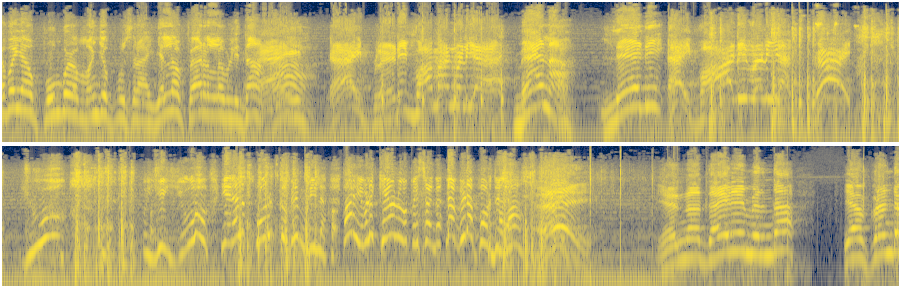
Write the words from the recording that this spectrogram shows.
எவையா பொம்பளை மஞ்ச பூசுறா? எல்லாம் ஃபேர் லவ்லி தான். ஏய் பிளடி வாமான் வெளிய. மேனா லேடி ஏய் வாடி வெளிய. ஏய். ஐயோ என்னால பொறுக்கவே முடியல. பாரு இவ்வளவு கேவலமா பேசுறாங்க. நான் விட போறது ஏய் என்ன தைரியம் இருந்தா என் ஃப்ரெண்ட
